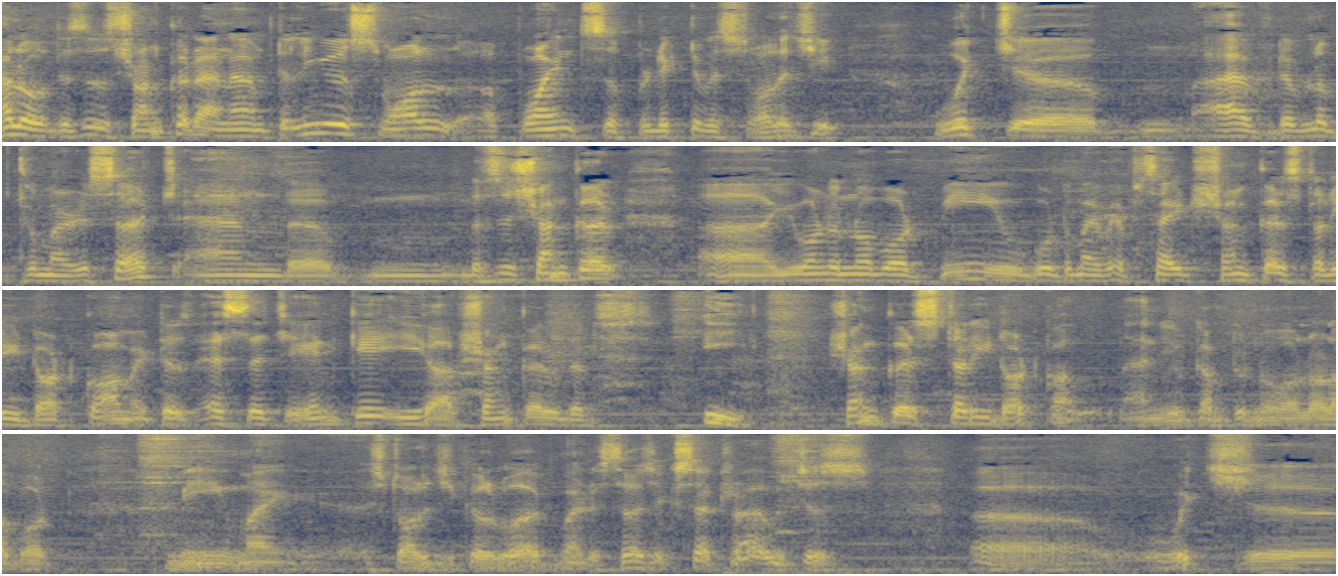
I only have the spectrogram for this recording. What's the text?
Hello, this is Shanker, and I'm telling you small uh, points of predictive astrology, which uh, I have developed through my research. And uh, mm, this is Shanker. Uh, you want to know about me? You go to my website shankerstudy.com. It is S H A N K E R Shanker. That's E shankerstudy.com, and you'll come to know a lot about me, my astrological work, my research, etc., which is uh, which uh,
